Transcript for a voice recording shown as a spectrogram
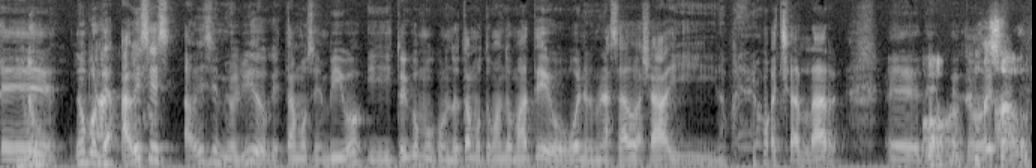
Eh, no. porque a veces, a veces me olvido que estamos en vivo y estoy como cuando estamos tomando mate o bueno, en un asado allá y nos ponemos a charlar eh, de, oh, todo eso.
